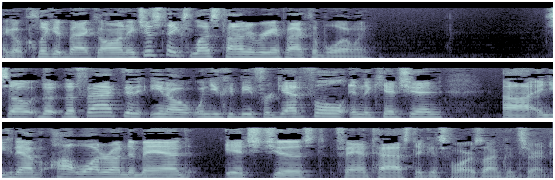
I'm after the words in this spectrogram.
I go click it back on. It just takes less time to bring it back to boiling. So the the fact that you know when you could be forgetful in the kitchen uh, and you can have hot water on demand, it's just fantastic as far as I'm concerned.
